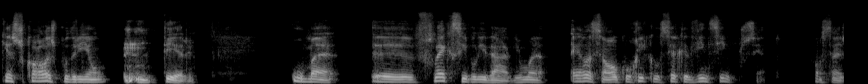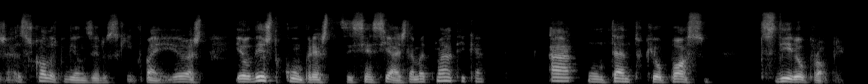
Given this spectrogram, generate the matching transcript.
que as escolas poderiam ter uma uh, flexibilidade uma, em relação ao currículo cerca de 25%. Ou seja, as escolas podiam dizer o seguinte: bem, eu, eu desde que cumpro estes essenciais da matemática, há um tanto que eu posso decidir eu próprio.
